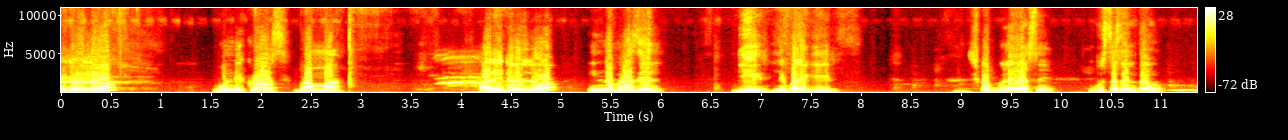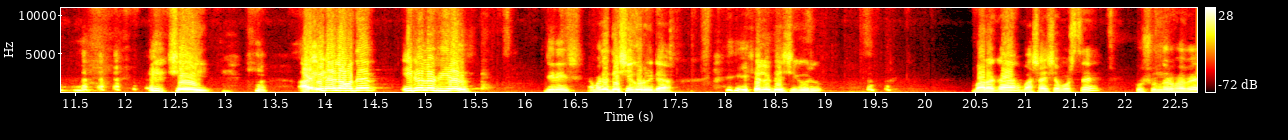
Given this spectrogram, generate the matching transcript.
এটা হইল মুন্ডি ক্রস, ব্রাহ্মা। আর এটা হইল ইন্দো ব্রাজিল গির, নেপালি গির। সবগুলাই আছে। বুঝতেছেন তো? সেই। আর এটা হলো আমাদের, এটা হলো রিয়েল জিনিস। আমাদের দেশি গরু এটা। এটা হলো দেশি গরু। বারাকা বাসায় এসে পড়ছে খুব সুন্দরভাবে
